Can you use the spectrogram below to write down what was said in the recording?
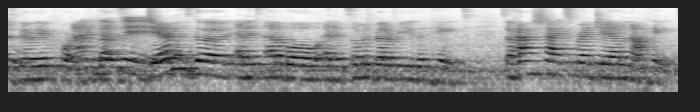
is very important I because love it. jam is good and it's edible and it's so much better for you than hate. So hashtag spread jam, not hate.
